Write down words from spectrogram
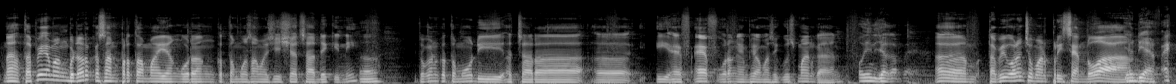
Nah tapi emang benar kesan pertama yang orang ketemu sama si Syed Sadek ini Heeh. Itu kan ketemu di acara eh, IFF orang MP sama si Gusman kan. Oh yang di Jakarta ya? Em, tapi orang cuma present doang. Yang di FX.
